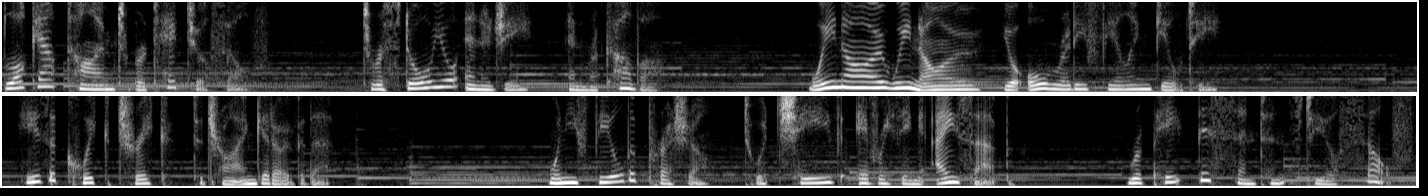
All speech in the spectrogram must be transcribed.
Block out time to protect yourself, to restore your energy and recover. We know, we know, you're already feeling guilty. Here's a quick trick to try and get over that. When you feel the pressure to achieve everything ASAP, repeat this sentence to yourself,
